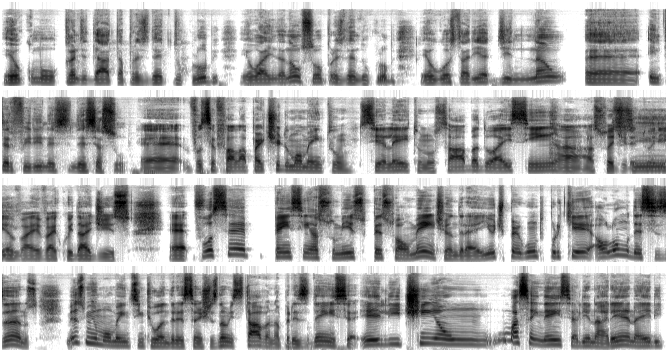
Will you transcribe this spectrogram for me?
eu, como candidato a presidente do clube, eu ainda não sou presidente do clube, eu gostaria de não é, interferir nesse, nesse assunto. É, você fala a partir do momento se eleito no sábado, aí sim a, a sua diretoria vai, vai cuidar disso. É, você pensa em assumir isso pessoalmente, André? E eu te pergunto porque ao longo desses anos, mesmo em momentos em que o André Sanches não estava na presidência, ele tinha um, uma ascendência ali na arena, ele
